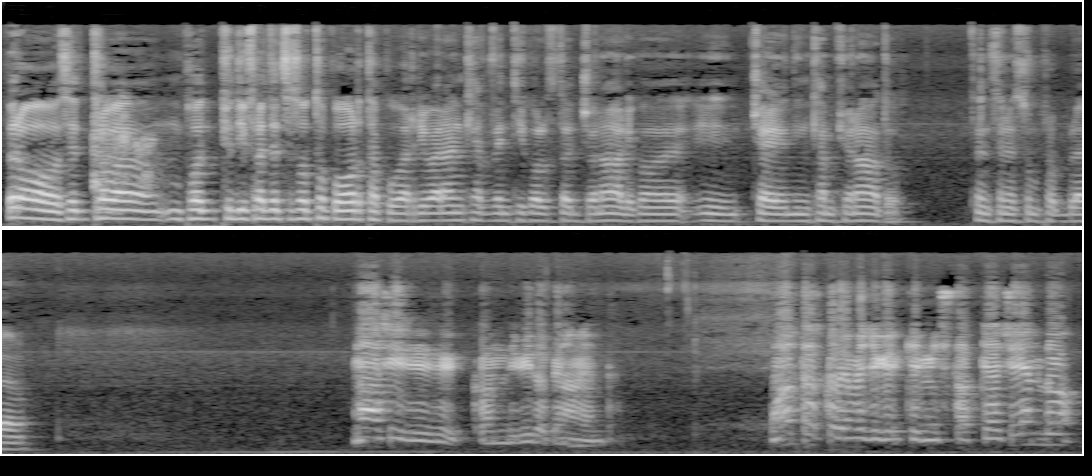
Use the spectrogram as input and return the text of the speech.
Però se trova un po' più di freddezza sotto porta può arrivare anche a 20 gol stagionali, in- cioè in campionato, senza nessun problema. No, sì, sì, sì, condivido pienamente. Un'altra squadra invece che, che mi sta piacendo,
